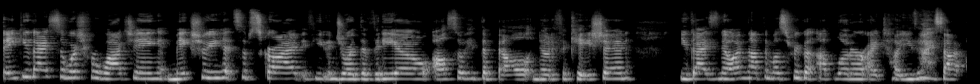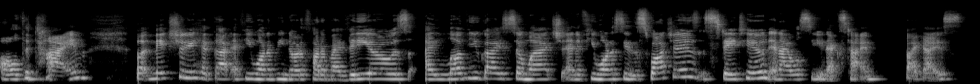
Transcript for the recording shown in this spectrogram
Thank you guys so much for watching. Make sure you hit subscribe if you enjoyed the video. Also hit the bell notification you guys know I'm not the most frequent uploader. I tell you guys that all the time, but make sure you hit that if you want to be notified of my videos. I love you guys so much, and if you want to see the swatches, stay tuned, and I will see you next time. Bye, guys.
